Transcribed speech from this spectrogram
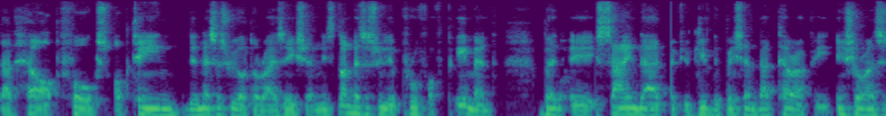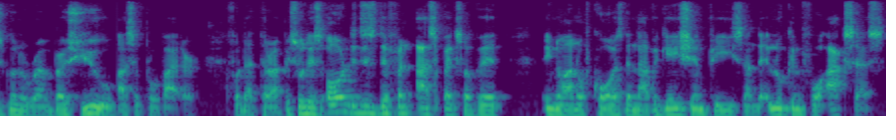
that help folks obtain the necessary authorization. It's not necessarily a proof of payment, but a sign that if you give the patient that therapy, insurance is going to reimburse you as a provider for that therapy. So there's all these different aspects of it, you know, and of course the navigation piece and looking for access,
